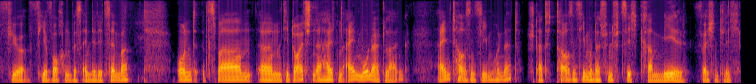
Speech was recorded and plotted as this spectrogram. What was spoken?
für vier Wochen bis Ende Dezember. Und zwar, ähm, die Deutschen erhalten einen Monat lang 1700 statt 1750 Gramm Mehl wöchentlich.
